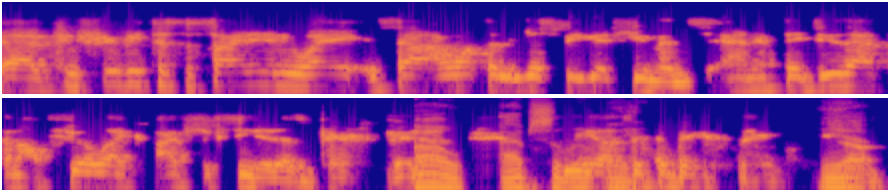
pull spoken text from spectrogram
uh, contribute to society in anyway, is that I want them to just be good humans. And if they do that, then I'll feel like I've succeeded as a parent. You know? Oh, absolutely. You know, that's the biggest thing. Yeah. So.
